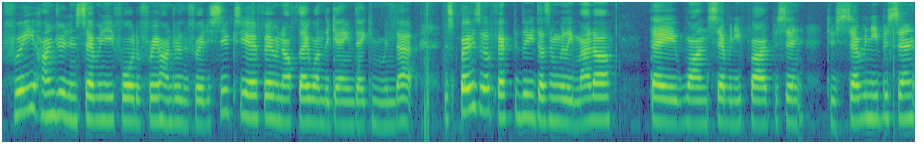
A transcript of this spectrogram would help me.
374 to 336. Yeah, fair enough. They won the game. They can win that. Disposal effectively doesn't really matter. They won 75% to 70%.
